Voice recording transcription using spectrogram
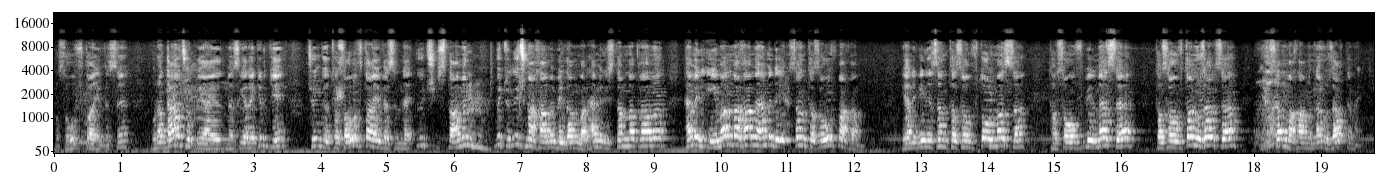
Tasavvuf taifesi buna daha çok riayet etmesi gerekir ki çünkü tasavvuf taifesinde üç İslam'ın bütün üç makamı birden var. Hem İslam makamı, hem iman makamı, hem de ihsan tasavvuf makamı. Yani bir insan tasavvufta olmazsa, tasavvufu bilmezse, tasavvuftan uzaksa, ihsan makamından uzak demektir.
